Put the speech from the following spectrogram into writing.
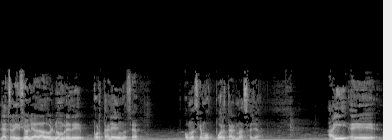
La tradición le ha dado el nombre de portalén, o sea, como decíamos, puerta al más allá. Ahí eh,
